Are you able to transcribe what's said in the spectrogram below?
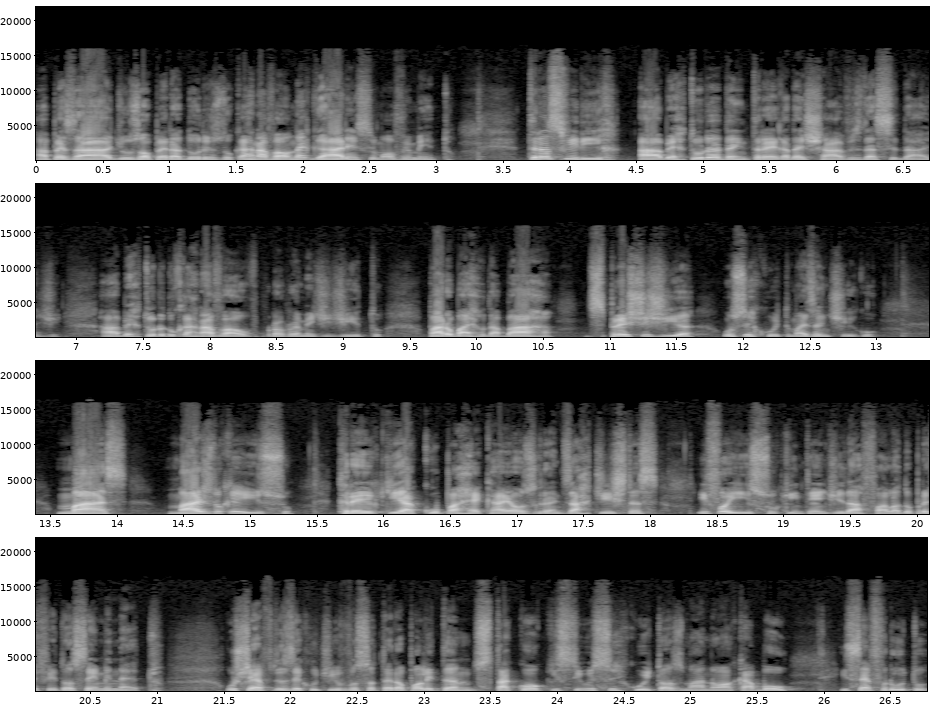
apesar de os operadores do carnaval negarem esse movimento. Transferir a abertura da entrega das chaves da cidade, a abertura do carnaval propriamente dito, para o bairro da Barra, desprestigia o circuito mais antigo. Mas, mais do que isso, creio que a culpa recai aos grandes artistas e foi isso que entendi da fala do prefeito Alcemi Neto. O chefe do executivo soteropolitano destacou que se o circuito Osmar não acabou, isso é fruto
